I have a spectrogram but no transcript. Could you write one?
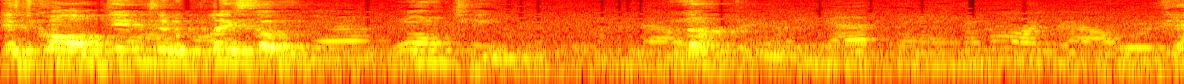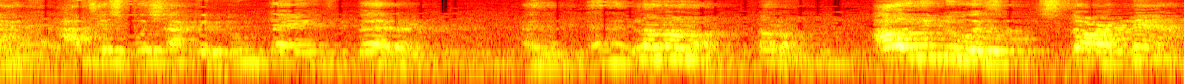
It's called getting to the place of wanting nothing. Nothing. Come on now. Yeah, I just wish I could do things better. No, no, no, no, no. All you do is start now.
